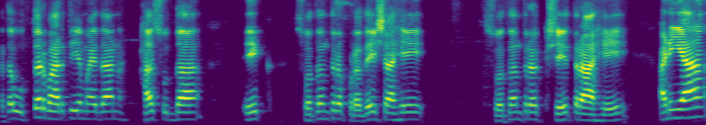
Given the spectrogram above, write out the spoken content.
आता उत्तर भारतीय मैदान हा सुद्धा एक स्वतंत्र प्रदेश आहे स्वतंत्र क्षेत्र आहे. आणि या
